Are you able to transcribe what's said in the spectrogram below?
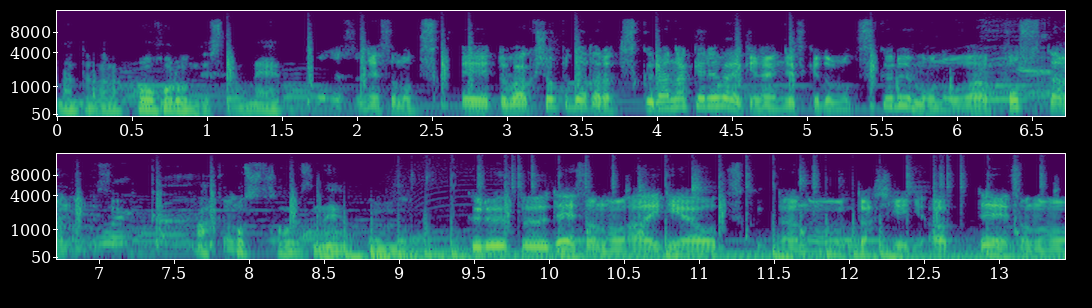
なんていうのかな、方法論でしたよね。そうですね、そのつ、えーと、ワークショップだから作らなければいけないんですけども、作るものはポスターなんですよ。あ、そそうですね。うん。グループでそのアイディアをつくあの出し合って、その、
